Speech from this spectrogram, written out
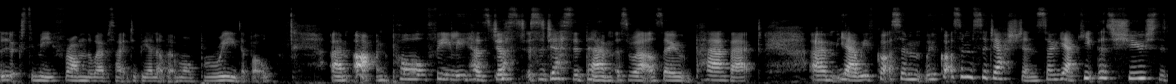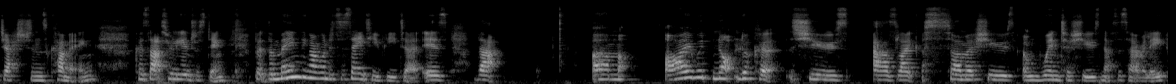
looks to me from the website to be a little bit more breathable. Um, ah, and Paul Feely has just suggested them as well, so perfect. Um, yeah, we've got some we've got some suggestions. So yeah, keep the shoe suggestions coming because that's really interesting. But the main thing I wanted to say to you, Peter, is that um, I would not look at shoes as like summer shoes and winter shoes necessarily.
